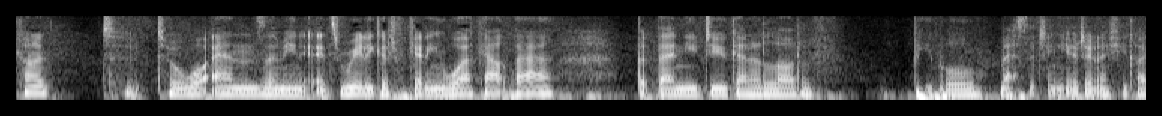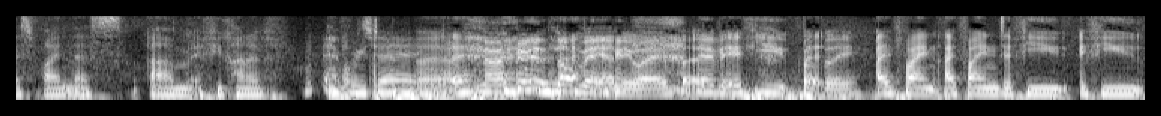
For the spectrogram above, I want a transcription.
kind of to, to what ends? I mean, it's really good for getting your work out there, but then you do get a lot of people messaging you. I don't know if you guys find this. Um, if you kind of Every Lots day. people. no, not me anyway. But if, if you but Probably. I find I find if you if you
